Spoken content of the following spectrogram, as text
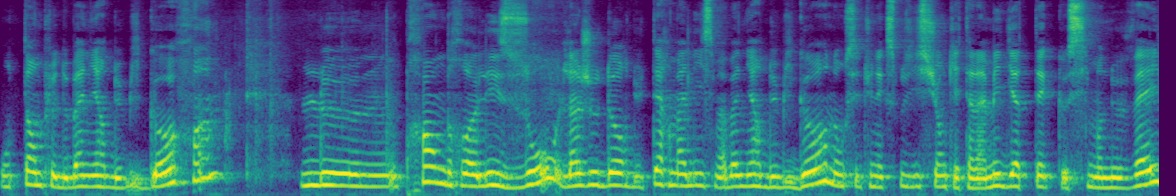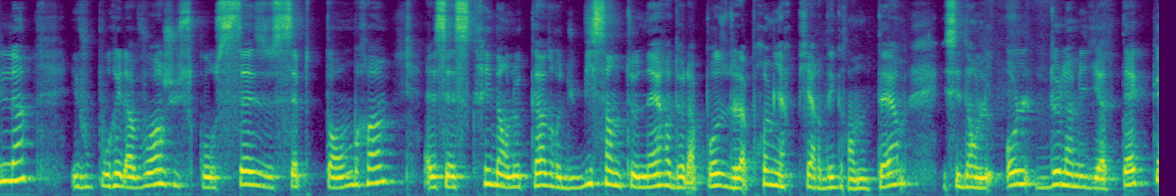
au temple de Bagnères de Bigorre le prendre les eaux, l'âge d'or du thermalisme à Bagnères de Bigorre. Donc c'est une exposition qui est à la médiathèque Simone Veil et vous pourrez la voir jusqu'au 16 septembre. Elle s'inscrit dans le cadre du bicentenaire de la pose de la première pierre des grands termes et c'est dans le hall de la médiathèque.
